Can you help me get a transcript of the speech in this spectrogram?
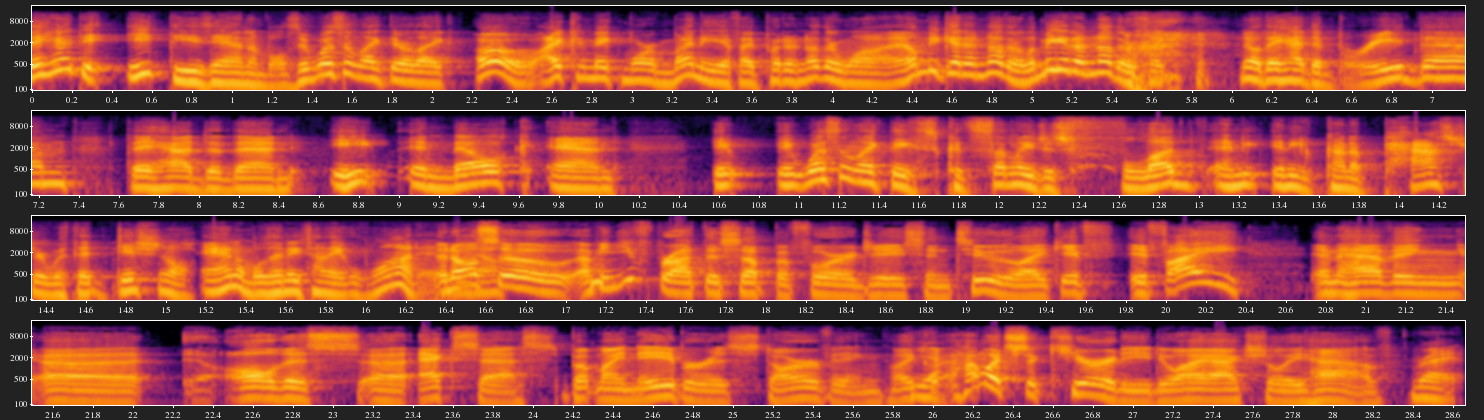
They had to eat these animals. It wasn't like they're like, oh, I can make more money if I put another one. Let me get another. Let me get another. It's like, no, they had to breed them. They had to then eat and milk. And it, it wasn't like they could suddenly just flood any, any kind of pasture with additional animals anytime they wanted. And you know? also, I mean, you've brought this up before, Jason, too. Like, if if I am having uh, all this uh, excess, but my neighbor is starving, like, Yeah. how much security do I actually have? right.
